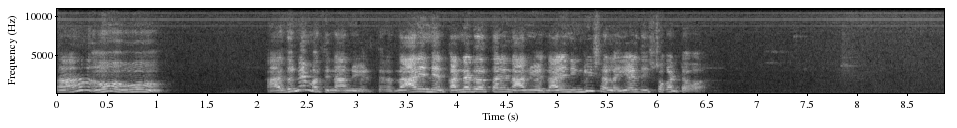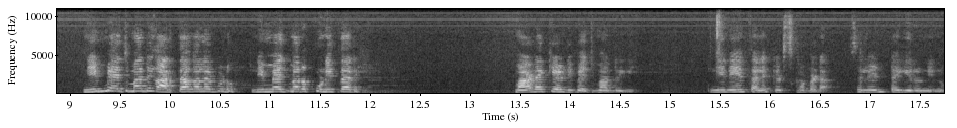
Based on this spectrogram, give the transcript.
ಹಾಂ ಹ್ಞೂ ಹ್ಞೂ ಅದನ್ನೇ ಮತ್ತೆ ನಾನು ಹೇಳ್ತಾರೆ ನಾನೇನೇನು ಕನ್ನಡದಲ್ಲಿ ತಾನೇ ನಾನು ಹೇಳಿ ನಾನೇನು ಇಂಗ್ಲೀಷ್ ಅಲ್ಲ, ಹೇಳ್ದೆ ಇಷ್ಟು ಗಂಟವ. ನಿಮ್ಮ ಯಜಮಾನಿಗೆ ಅರ್ಥ ಆಗಲ್ಲ ಬಿಡು. ನಿಮ್ಮ ಯಜಮಾನ ಕುಣಿತಾರೆ. ಮಾಡಕ್ಕೆ ಹೇಳಿ ಯಜಮಾನ್ರಿಗೆ. ನೀನೇನು ತಲೆ ಕೆಡ್ಸ್ಕೊಬೇಡ. ಸೈಲೆಂಟಾಗಿರು ನೀನು.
